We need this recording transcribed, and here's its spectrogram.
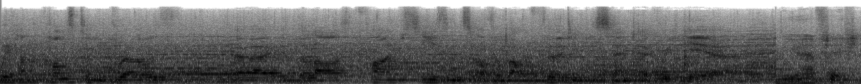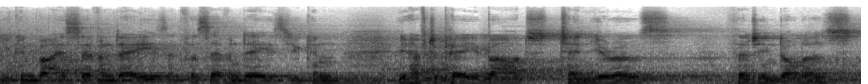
We have constant growth seasons of about 30% every year. You have to, if you can buy seven days, and for seven days you can you have to pay about 10 euros $13.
